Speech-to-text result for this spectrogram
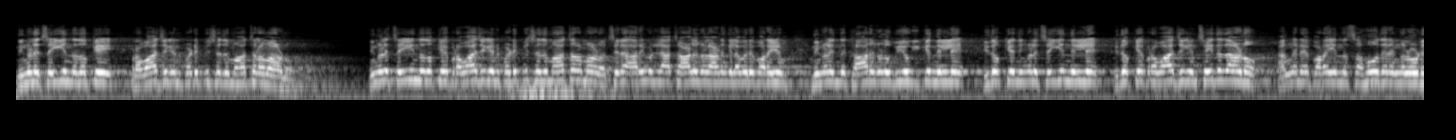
നിങ്ങൾ ചെയ്യുന്നതൊക്കെ പ്രവാചകൻ പഠിപ്പിച്ചത് മാത്രമാണോ? നിങ്ങൾ ചെയ്യുന്നതൊക്കെ പ്രവാചകൻ പഠിപ്പിച്ചത് മാത്രമാണോ? ചില അറിവില്ലാത്ത ആളുകളാണെങ്കിൽ അവർ പറയും നിങ്ങൾ ഇന്ന് കാറുകൾ ഉപയോഗിക്കുന്നില്ലേ? ഇതൊക്കെ നിങ്ങൾ ചെയ്യുന്നില്ലേ? ഇതൊക്കെ പ്രവാചകൻ ചെയ്തതാണോ? അങ്ങനെ പറയുന്ന സഹോദരങ്ങളോട്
